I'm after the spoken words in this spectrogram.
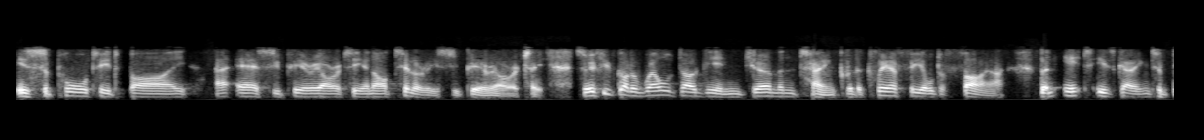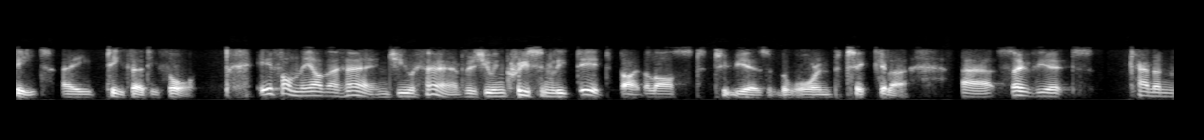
is supported by uh, air superiority and artillery superiority. So if you've got a well dug in German tank with a clear field of fire, then it is going to beat a T 34. If, on the other hand, you have, as you increasingly did by the last two years of the war in particular, uh, Soviet cannon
